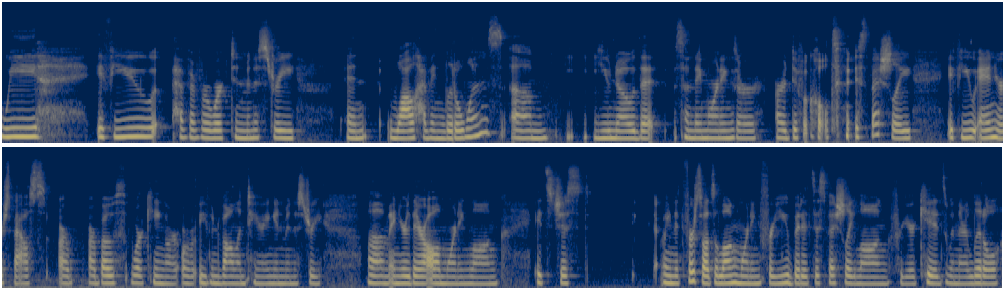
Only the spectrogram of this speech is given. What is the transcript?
we, if you have ever worked in ministry and while having little ones, um, you know that Sunday mornings are are difficult, especially if you and your spouse are, are both working or, or even volunteering in ministry um, and you're there all morning long, it's just, I mean, first of all, it's a long morning for you, but it's especially long for your kids when they're little.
